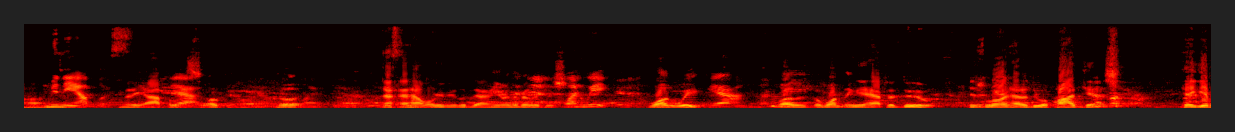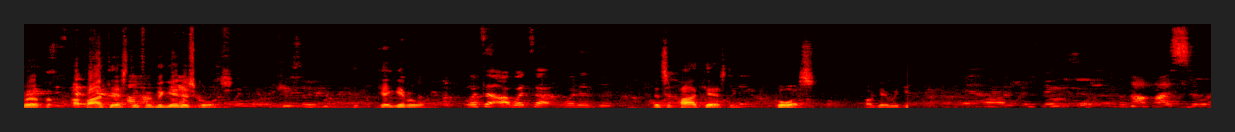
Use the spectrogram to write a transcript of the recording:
Ah, Minneapolis. Minneapolis. Yeah. Okay. Yeah, Good. And, how long have you lived down here in the villages? One week. One week. Yeah. Well, the, one thing you have to do is learn how to do a podcast. Okay, give her a, a podcasting for beginners course. Okay, give her one. What's that? Uh, what's that? What is it? It's a podcasting course. Okay, we. Not story.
